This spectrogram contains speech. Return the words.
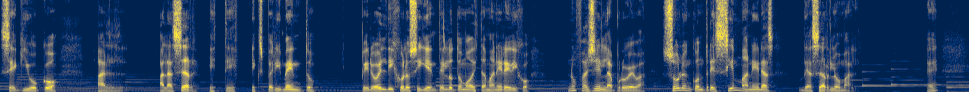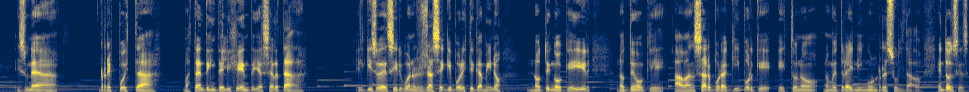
se equivocó al, al hacer este experimento, pero él dijo lo siguiente, él lo tomó de esta manera y dijo, no fallé en la prueba, solo encontré 100 maneras de hacerlo mal. ¿Eh? Es una respuesta bastante inteligente y acertada. Él quiso decir, bueno, yo ya sé que por este camino no tengo que ir, no tengo que avanzar por aquí porque esto no, no me trae ningún resultado. Entonces,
